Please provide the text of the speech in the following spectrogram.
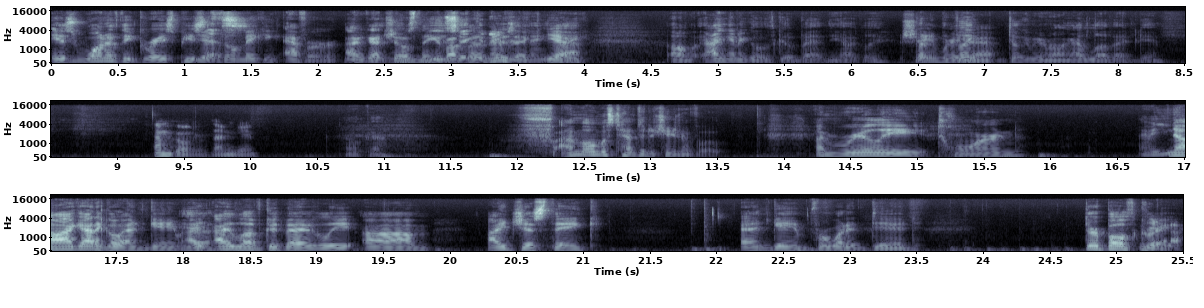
is one of the greatest pieces Yes. of filmmaking ever. I've got chills thinking about the and music. everything, Yeah. like, um, I'm gonna go with Good, Bad, and the Ugly. Shane, But, where like, you at? Don't get me wrong. I love Endgame. I'm going with Endgame. Okay. I'm almost tempted to change my vote. I'm really torn. I mean, No, I gotta go Endgame. Yeah. I, I love Good Bad Ugly. Um, I just think Endgame for what it did. They're both great. Yeah.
